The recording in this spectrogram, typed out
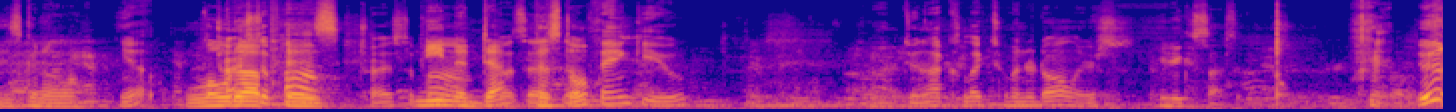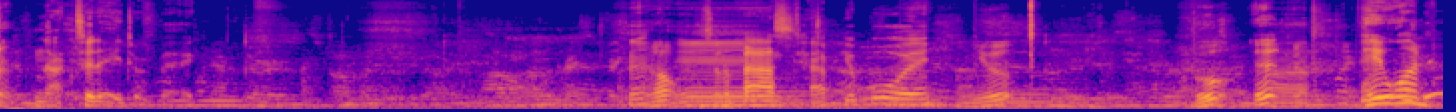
is gonna Yep. Load Tries up his Tries to Needing a pump, depth says, pistol. No, thank you. Do not collect two hundred dollars. Not today, dirtbag. No, it's gonna And pass. Tap your boy. Yup. Oh, uh, pay one.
